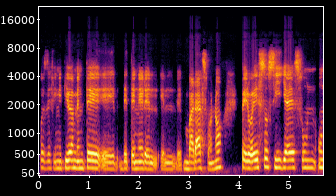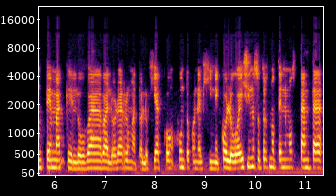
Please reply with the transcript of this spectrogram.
pues definitivamente eh, detener el, embarazo, ¿no? Pero eso sí ya es un, tema que lo va a valorar reumatología junto con el ginecólogo. Ahí sí nosotros no tenemos tanta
